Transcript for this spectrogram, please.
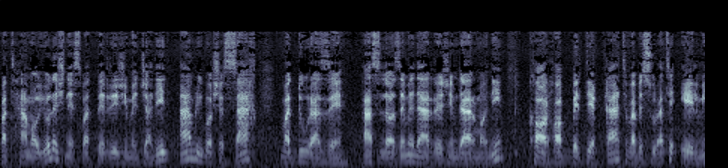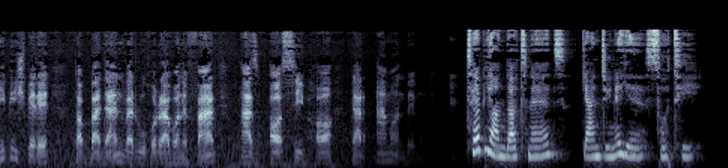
و تمایلش نسبت به رژیم جدید امری باشه سخت و دور از ذهن. پس لازمه در رژیم درمانی کارها به دقت و به صورت علمی پیش بره تا بدن و روح و روان فرد از آسیب ها در امان بمونه. تبیان دات نت گنجینه صوتی.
